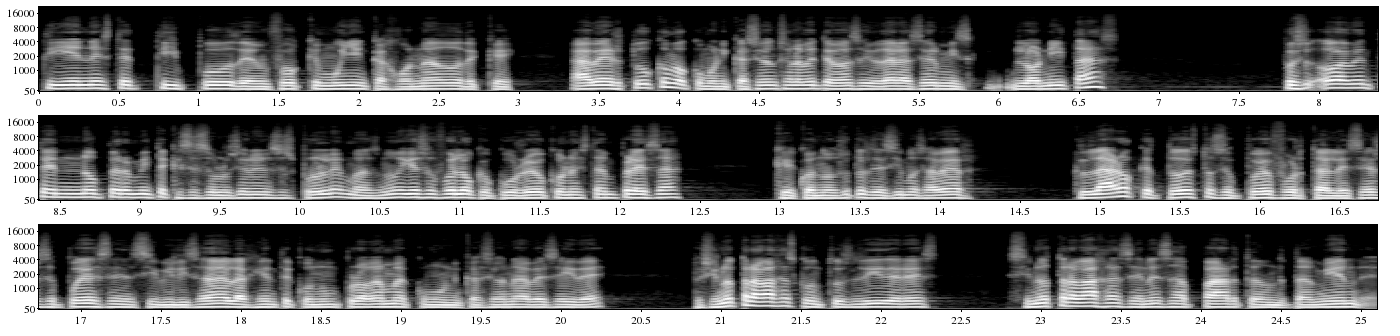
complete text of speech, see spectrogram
tiene este tipo de enfoque muy encajonado de que, a ver, tú como comunicación solamente vas a ayudar a hacer mis lonitas, pues obviamente no permite que se solucionen esos problemas, ¿no? Y eso fue lo que ocurrió con esta empresa, que cuando nosotros decimos, a ver, claro que todo esto se puede fortalecer, se puede sensibilizar a la gente con un programa de comunicación ABCD, pues si no trabajas con tus líderes, si no trabajas en esa parte donde también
